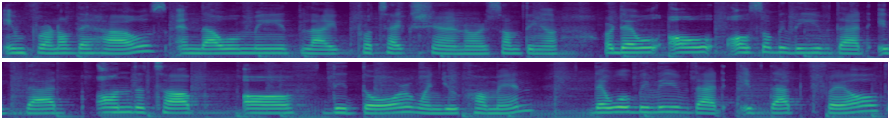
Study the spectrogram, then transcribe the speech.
in front of the house, and that will mean like protection or something. Or they will all also believe that if that on the top of the door when you come in, they will believe that if that failed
